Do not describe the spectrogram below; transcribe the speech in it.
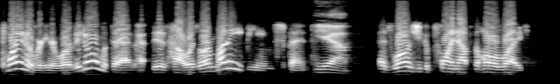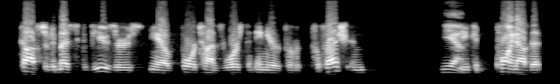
plane over here. What are they doing with that? How is our money being spent? Yeah. As well as you could point out the whole, like, cops are domestic abusers, you know, four times worse than any other pro- profession Yeah. you could point out that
